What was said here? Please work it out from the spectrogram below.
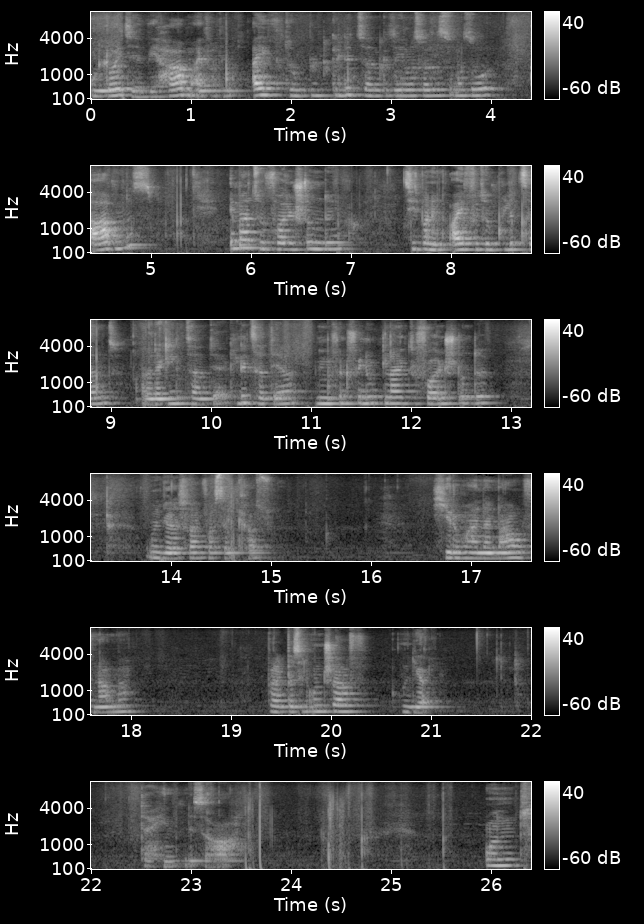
Und Leute, wir haben einfach den Eiffelturm glitzern gesehen. Was war das immer so? Abends, immer zur vollen Stunde, sieht man den Eiffelturm glitzernd. Also der glitzert, der glitzert der immer fünf Minuten lang zur vollen Stunde. Und ja, das war einfach sehr krass. Hier nochmal eine Nahaufnahme. War ein bisschen unscharf. Und ja, da hinten ist er. Und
